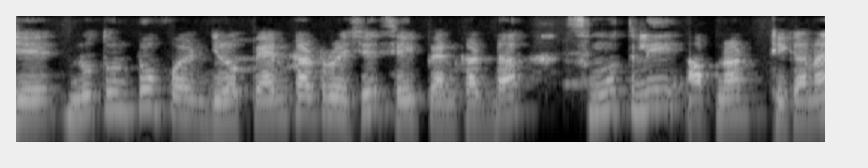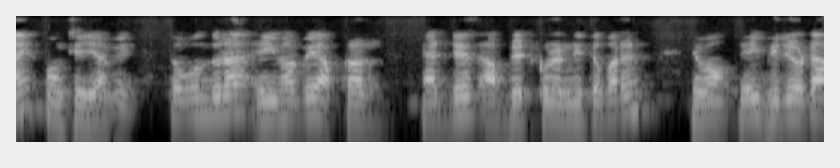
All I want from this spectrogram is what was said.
যে নতুন two point zero PAN card রয়েছে, সেই প্যান কার্ডটা স্মুথলি আপনার ঠিকানায় পৌঁছে যাবে। তো বন্ধুরা, এইভাবে আপনার অ্যাড্রেস আপডেট করে নিতে পারেন এবং এই ভিডিওটা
